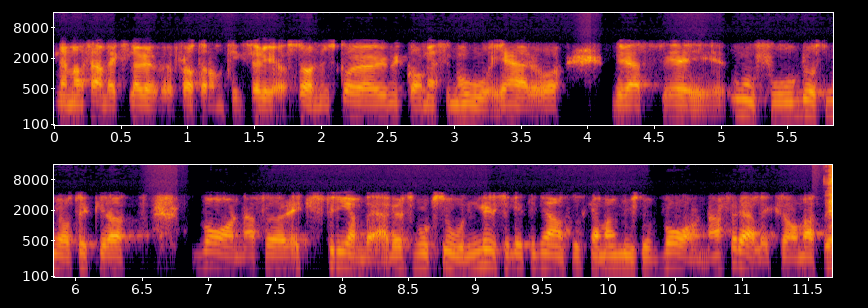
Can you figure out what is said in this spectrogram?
när man sen växlar över och pratar om någonting seriöst. Så nu ska jag ju mycket om SMHI här och deras eh, ofog då som jag tycker att varna för extremväder. Så fort solen lyser lite grann så ska man ju så varna för det liksom att det,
